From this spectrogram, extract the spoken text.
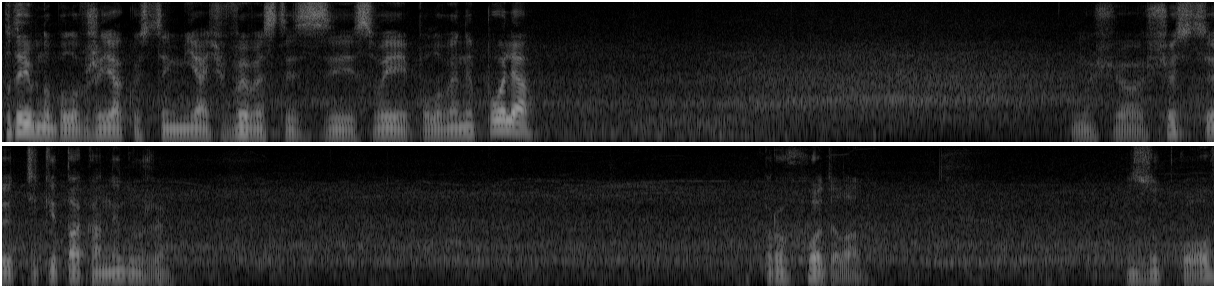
Потрібно було вже якось цей м'яч вивести зі своєї половини поля. Тому що щось е, тільки така не дуже. Проходила. Зубков.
